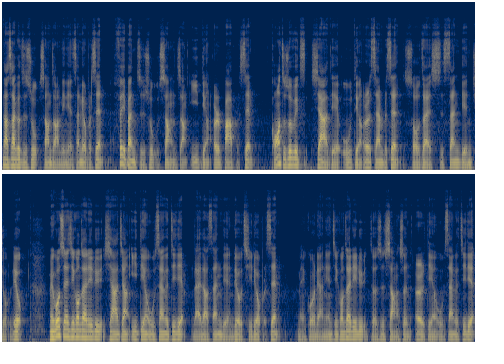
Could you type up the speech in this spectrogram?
纳斯达克指数上涨零点三六 percent，费半指数上涨一点二八 percent，恐慌指数 VIX 下跌五点二三 percent，收在十三点九六。美国十年期公债利率下降一点五三个基点，来到三点六七六 percent。美国两年期公债利率则是上升二点五三个基点，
